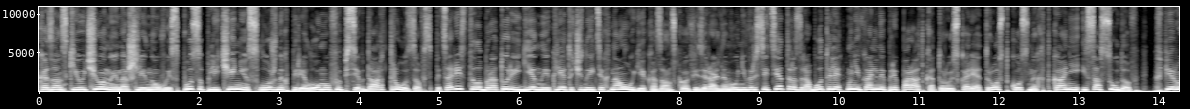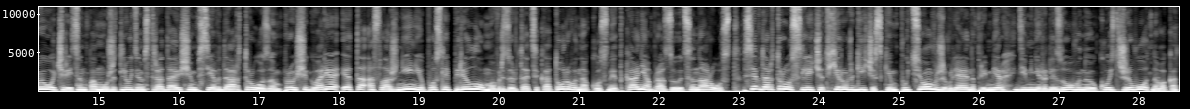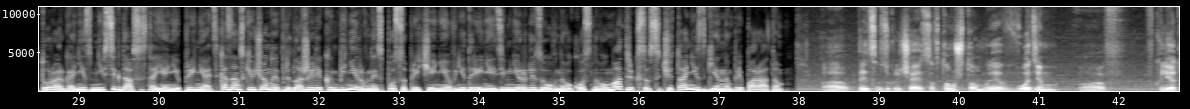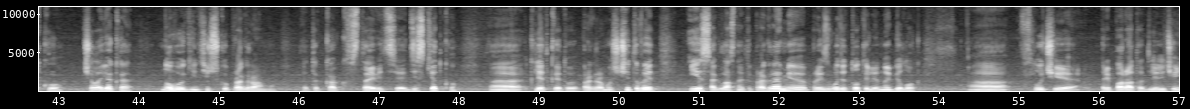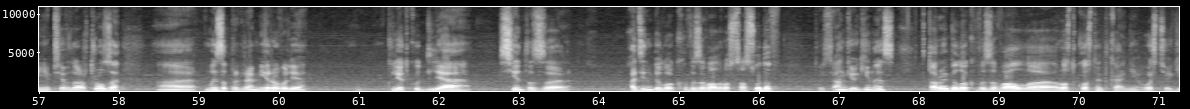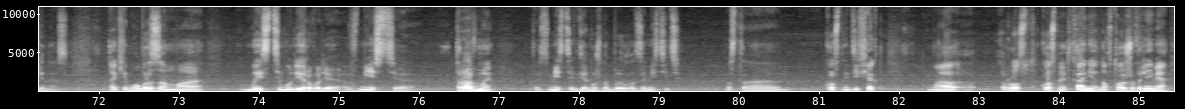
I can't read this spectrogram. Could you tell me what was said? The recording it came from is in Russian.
Казанские ученые нашли новый способ лечения сложных переломов и псевдоартрозов. Специалисты лаборатории генные и клеточные технологии Казанского федерального университета разработали уникальный препарат, который ускоряет рост костных тканей и сосудов. Первую очередь он поможет людям, страдающим псевдоартрозом. Проще говоря, это осложнение после перелома, в результате которого на костной ткани образуется нарост. Псевдоартроз лечат хирургическим путем, вживляя, например, деминерализованную кость животного, которую организм не всегда в состоянии принять. Казанские ученые предложили комбинированный способ лечения – внедрение деминерализованного костного матрикса в сочетании с генным препаратом. А, принцип заключается в том, что мы вводим а, в клетку человека новую генетическую программу. Это как вставить дискетку, а, клетка эту программу считывает и согласно этой программе производит тот или иной белок. В случае препарата для лечения псевдоартроза а, мы запрограммировали клетку для синтеза. Один белок вызывал рост сосудов, то есть ангиогенез, второй белок вызывал рост костной ткани, остеогенез. Таким образом, а, мы стимулировали вместе травмы, то есть вместе, где нужно было заместить костный дефект, рост костной ткани, но в то же время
